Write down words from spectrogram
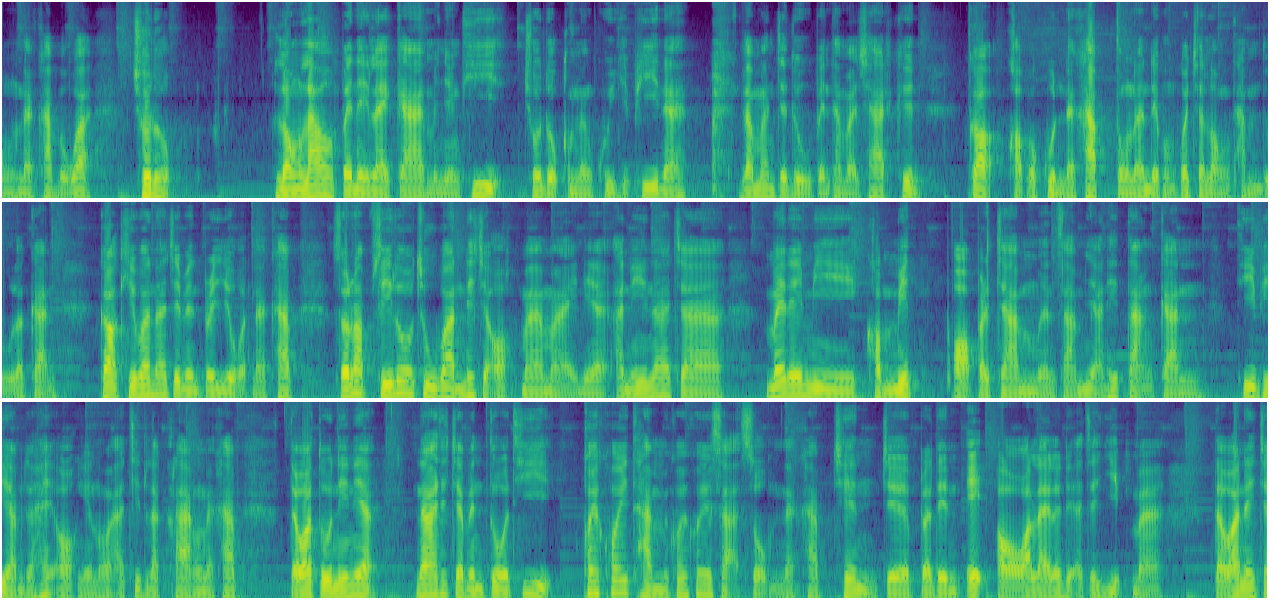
งๆนะครับ บอกว่าโชดกลองเล่าไปในรายการเหมือนอย่างที่โชดกกำลังคุยกับพี่นะ แล้วมันจะดูเป็นธรรมชาติขึ้น ก็ขอบพระคุณนะครับ ตรงนั้นเดี๋ยวผมก็จะลองทำดูแล้วกัน ก็คิดว่าน่าจะเป็นประโยชน์นะครับสำหรับ Zero to One ที่จะออกมาใหม่เนี่ยอันนี้น่าจะไม่ได้มีคอมมิตออกประจำเหมือน 3 อย่างที่ต่างกัน ที่พยายามจะให้ออกอย่างน้อยอาทิตย์ละครั้งนะครับ แต่ว่าตัวนี้เนี่ยน่าที่จะเป็นตัวที่ค่อยๆทำค่อย ๆ สะสมนะครับ เช่น เจอประเด็นเอ๊ะอ๋ออะไรแล้วเดี๋ยวอาจจะหยิบมา แต่ว่าในใจ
